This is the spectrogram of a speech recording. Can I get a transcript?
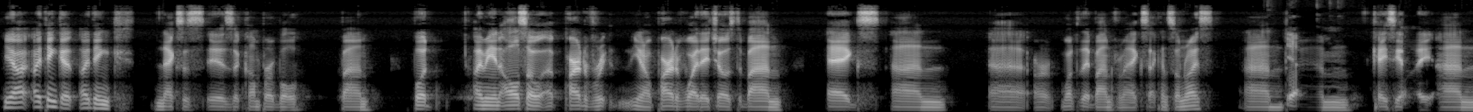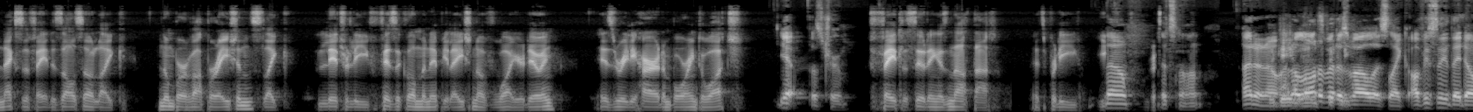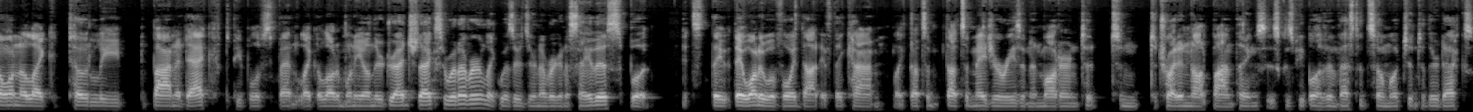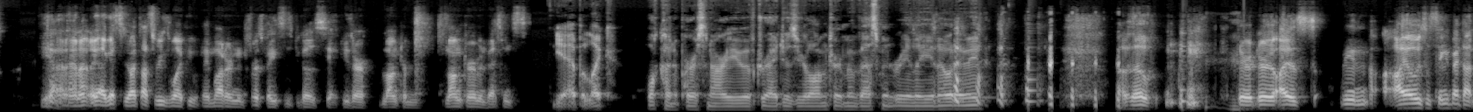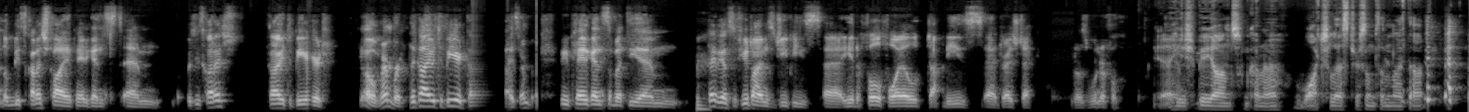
Yeah, I think it. I think Nexus is a comparable ban, but I mean, also a part of you know part of why they chose to ban eggs and uh, or what did they ban from eggs? Second Sunrise and Yeah. um, KCI and Nexus of Fate is also like number of operations, like literally physical manipulation of what you're doing is really hard and boring to watch. yeah that's true Faithless Looting is not that. It's pretty. No, it's not. I don't know. And a lot of it as well is like obviously they don't want to like totally ban a deck. People have spent like a lot of money on their dredge decks or whatever. Like Wizards are never going to say this, but it's they, they want to avoid that if they can. Like that's a that's a major reason in modern to to to try to not ban things is because people have invested so much into their decks. Yeah, and I, I guess that's the reason why people play modern in the first place is because yeah, these are long term long term investments. Yeah, but like, what kind of person are you if dredge is your long term investment? Really, you know what I mean? I don't know. there, there. I was. I mean, I always was thinking about that lovely Scottish guy I played against. Um, was he Scottish? Guy with the beard. Oh, remember the guy with the beard? Guys, remember we played against him at the um played against a few times GPs. Uh, he had a full foil Japanese uh, dredge deck. It was wonderful. Yeah, he should be on some kind of watch list or something like that.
